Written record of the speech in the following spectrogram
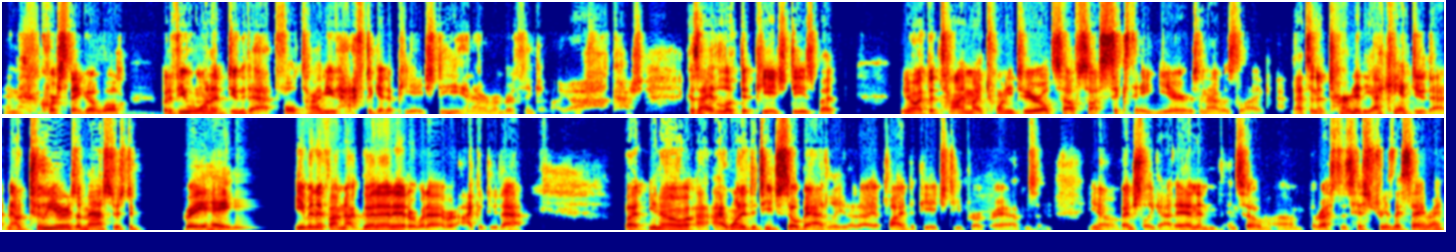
And of course they go, well, but if you want to do that full time, you have to get a PhD. And I remember thinking, like, oh, gosh, because I had looked at PhDs, but you know, at the time, my 22 year old self saw six to eight years, and I was like, that's an eternity. I can't do that. Now, two years of master's degree, hey, even if I'm not good at it or whatever, I could do that but you know I, I, wanted to teach so badly that i applied to phd programs and you know eventually got in. And, and so um, the rest is history as they say right?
